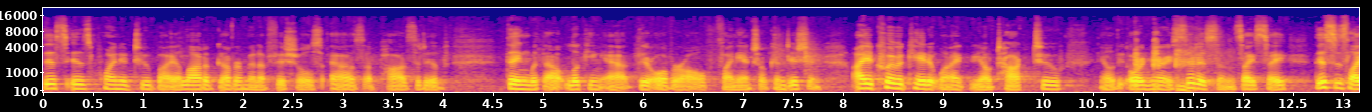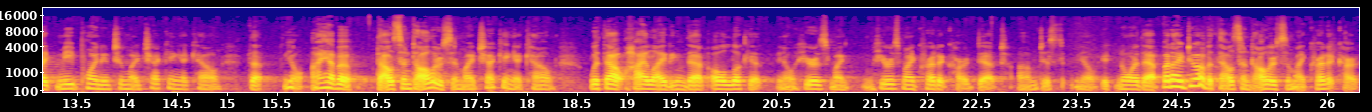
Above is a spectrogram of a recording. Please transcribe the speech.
this is pointed to by a lot of government officials as a positive thing without looking at their overall financial condition. I equivocate it when I, you know, talk to, you know, the ordinary citizens. I say, this is like me pointing to my checking account that, you know, I have a thousand dollars in my checking account without highlighting that, oh, look at, you know, here's my, here's my credit card debt. Um, just, you know, ignore that. But I do have a thousand dollars in my credit card,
